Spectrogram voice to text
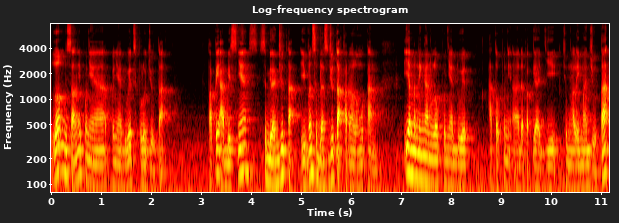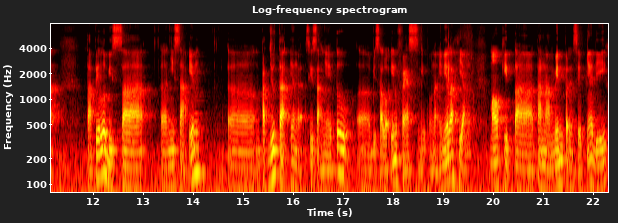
lo misalnya punya punya duit 10 juta tapi habisnya 9 juta even 11 juta karena lo ngutang. Ya mendingan lo punya duit atau punya uh, dapat gaji cuma 5 juta tapi lo bisa uh, nyisain uh, eh, 4 juta ya nggak? Sisanya itu uh, bisa lo invest gitu. Nah inilah yang mau kita tanamin prinsipnya di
